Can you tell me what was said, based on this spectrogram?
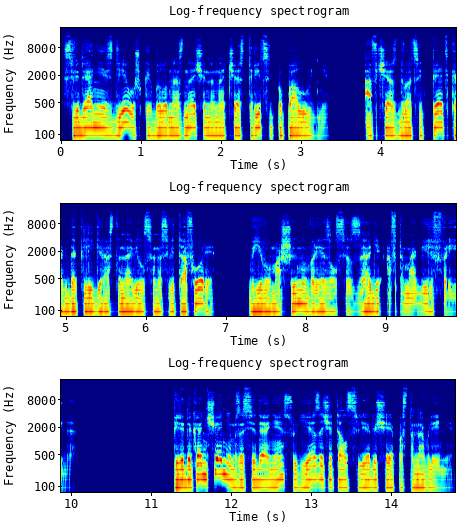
Свидание с девушкой было назначено на час тридцать пополудни, а в час двадцать пять, когда Клигер остановился на светофоре, в его машину врезался сзади автомобиль Фрида. Перед окончанием заседания судья зачитал следующее постановление.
